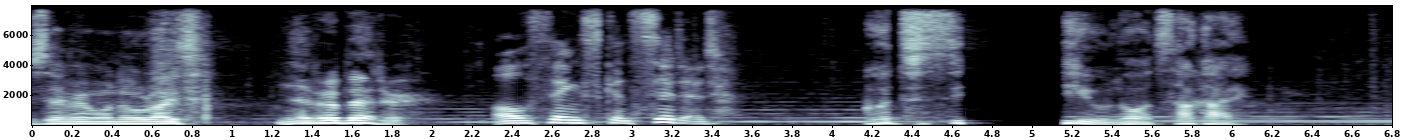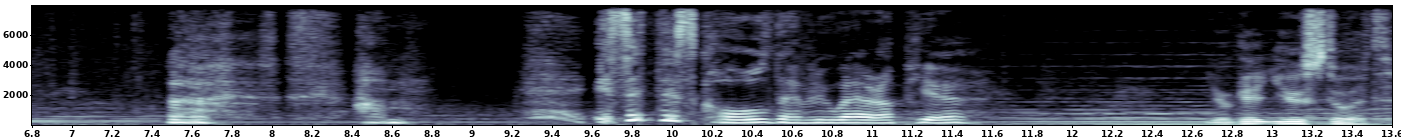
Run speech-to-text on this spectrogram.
Is everyone all right? Never better. All things considered. Good to see you, Lord Sakai. Um, Is it this cold everywhere up here? You'll get used to it.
